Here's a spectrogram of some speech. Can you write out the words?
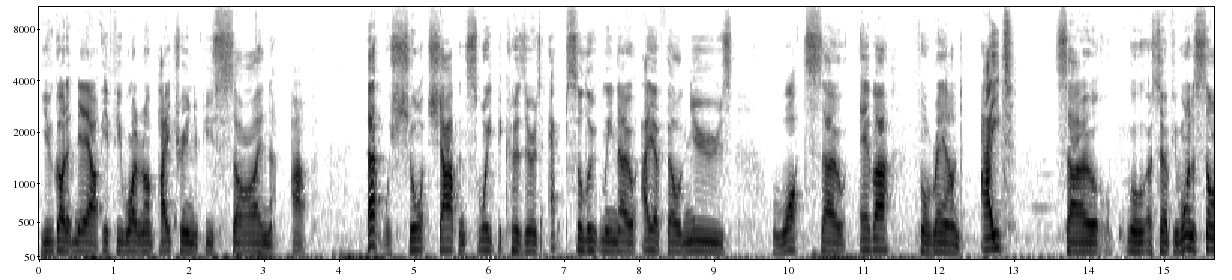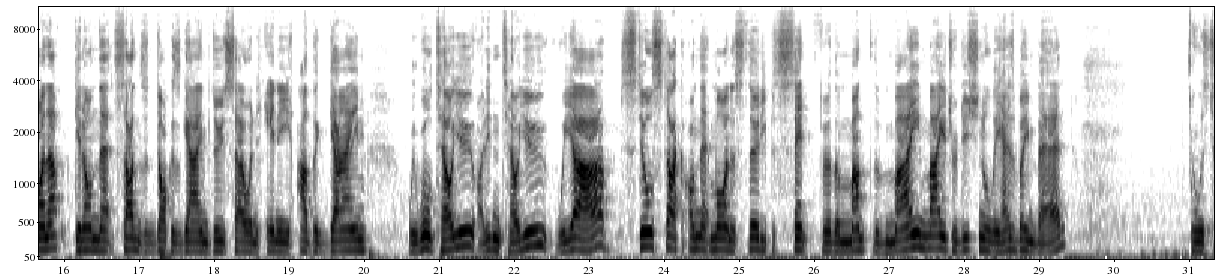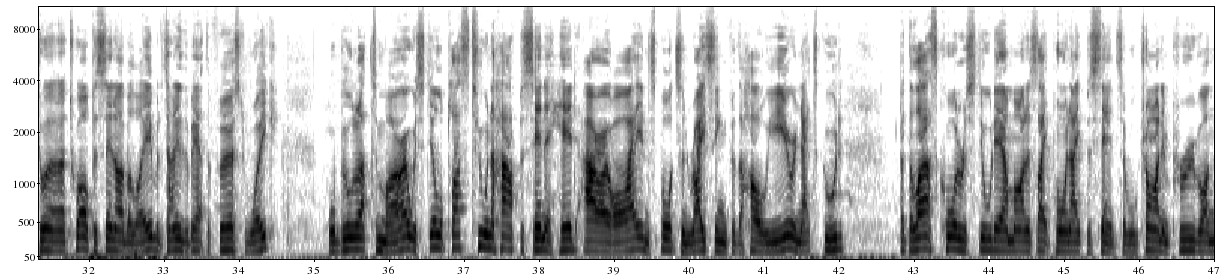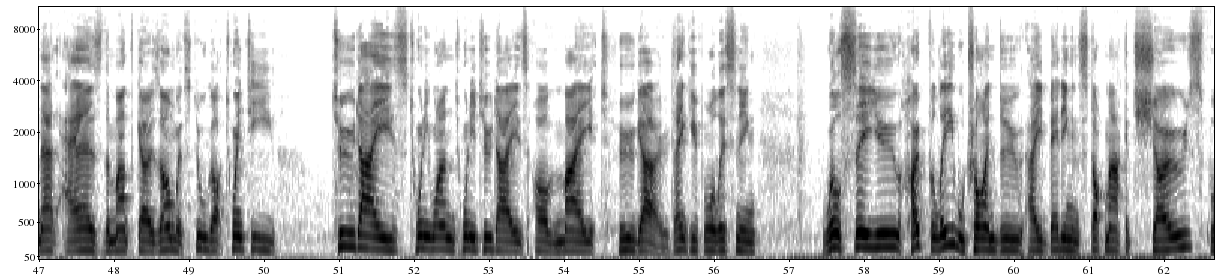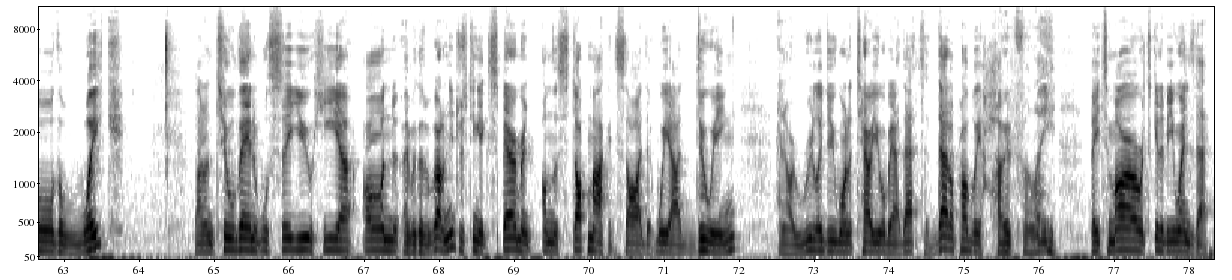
You've got it now if you want it on Patreon if you sign up. That was short, sharp, and sweet because there is absolutely no AFL news whatsoever for round eight. So, well, so if you want to sign up, get on that Suns and Dockers game. Do so in any other game. We will tell you, I didn't tell you, we are still stuck on that minus 30% for the month of May. May traditionally has been bad. It was to uh, 12%, I believe, but it's only about the first week. We'll build it up tomorrow. We're still a plus 2.5% ahead ROI in sports and racing for the whole year, and that's good. But the last quarter is still down minus 8.8%, so we'll try and improve on that as the month goes on. We've still got 22 days, 21, 22 days of May to go. Thank you for listening. We'll see you. Hopefully, we'll try and do a betting and stock market shows for the week. But until then, we'll see you here on, uh, because we've got an interesting experiment on the stock market side that we are doing, and I really do want to tell you about that. So that'll probably, hopefully, be tomorrow, or it's going to be Wednesday.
